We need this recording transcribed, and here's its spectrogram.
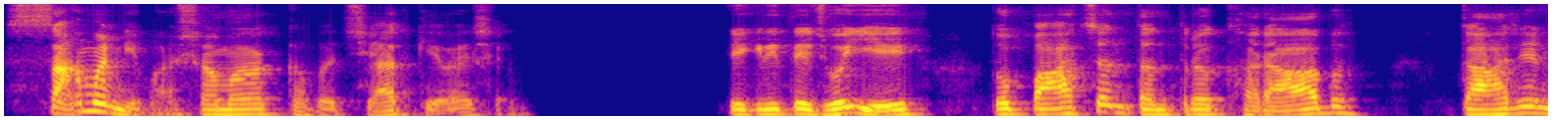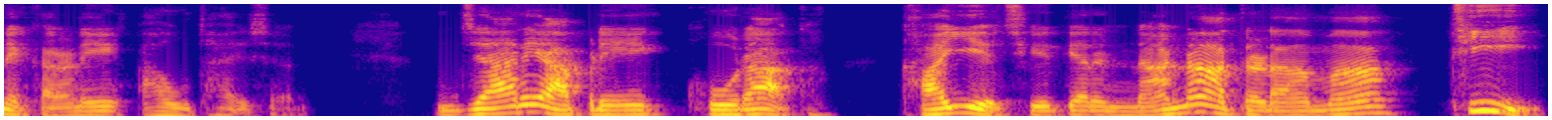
સામાન્ય ભાષામાં કબજિયાત કહેવાય છે. એક રીતે જોઈએ તો પાચન તંત્ર ખરાબ કાર્યને કારણે આવું થાય છે. જ્યારે આપણે ખોરાક ખાઈએ છીએ ત્યારે નાના આંતરડામાંથી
